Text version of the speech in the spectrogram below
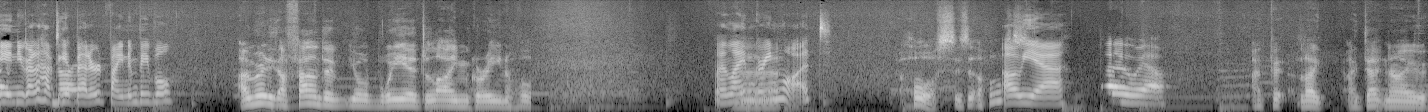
Ian, you're gonna have to get better at finding people. I'm really. I found a, your weird lime green horse. My lime Uh, green what? Horse? Is it a horse? Oh yeah. Oh, yeah. I've like, I don't know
